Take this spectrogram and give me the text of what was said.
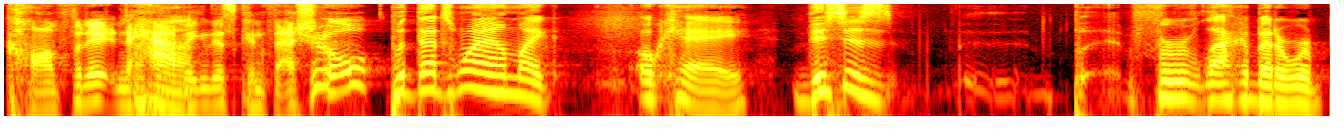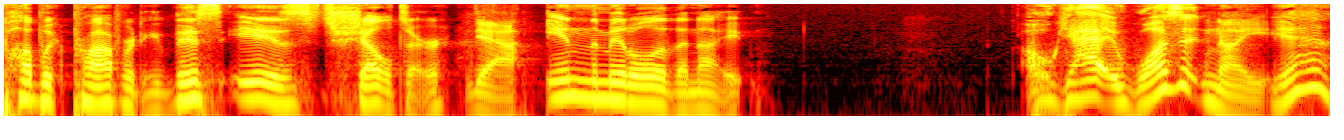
confident in uh-huh. having this confessional. But that's why I'm like, okay, this is, for lack of a better word, public property. This is shelter Yeah. in the middle of the night. Oh yeah, it was at night. Yeah,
